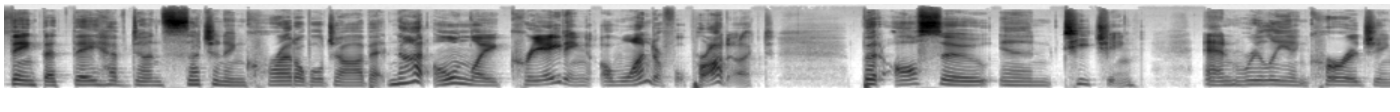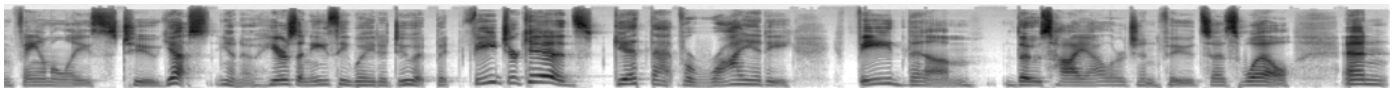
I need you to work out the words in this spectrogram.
think that they have done such an incredible job at not only creating a wonderful product, but also in teaching and really encouraging families to, yes, you know, here's an easy way to do it, but feed your kids, get that variety, feed them those high allergen foods as well. And,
